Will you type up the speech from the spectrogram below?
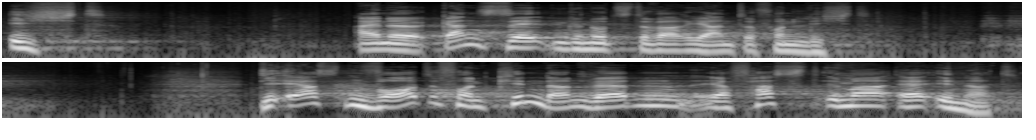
Icht. Eine ganz selten genutzte Variante von Licht. Die ersten Worte von Kindern werden ja fast immer erinnert.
